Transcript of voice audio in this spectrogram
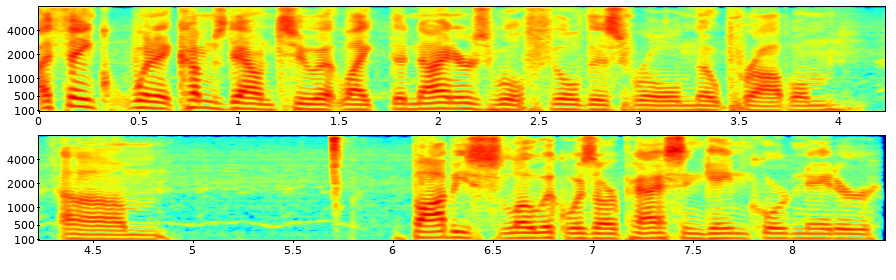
I think when it comes down to it, like the Niners will fill this role no problem. Um, Bobby Slowik was our passing game coordinator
